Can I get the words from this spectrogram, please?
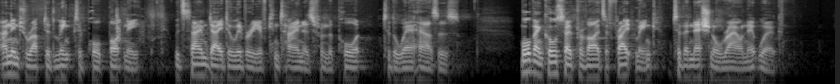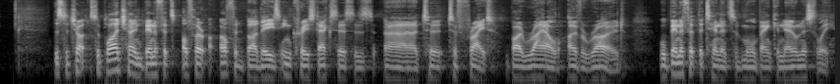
uninterrupted link to Port Botany, with same-day delivery of containers from the port to the warehouses. Moorebank also provides a freight link to the national rail network. The supply chain benefits offered by these increased accesses uh, to freight by rail over road will benefit the tenants of Moorebank enormously,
